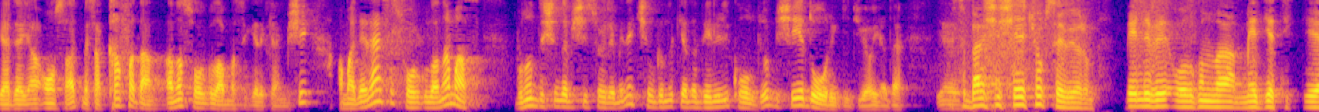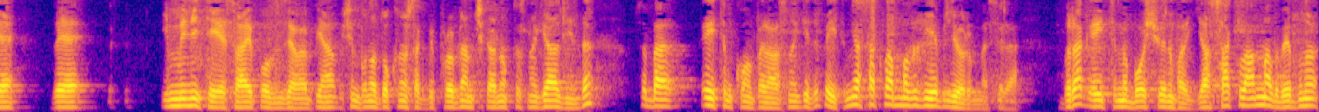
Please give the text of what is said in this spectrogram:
Ya da ya 10 saat mesela kafadan ana sorgulanması gereken bir şey. Ama nedense sorgulanamaz. Bunun dışında bir şey söylemenin çılgınlık ya da delilik olduğu bir şeye doğru gidiyor ya da. Yani, Ben şimdi şeyi çok seviyorum. Belli bir olgunluğa, medyatikliğe ve immüniteye sahip olduğunuz zaman, yani şimdi buna dokunursak bir problem çıkar noktasına geldiğinde, işte ben eğitim konferansına gidip eğitim yasaklanmalı diyebiliyorum mesela. Bırak eğitimi boş verin falan. Yasaklanmalı ve bunu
